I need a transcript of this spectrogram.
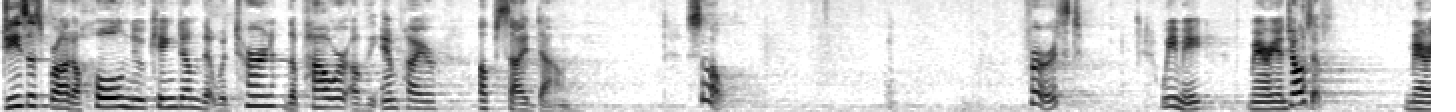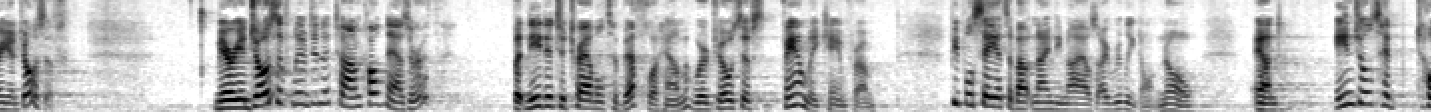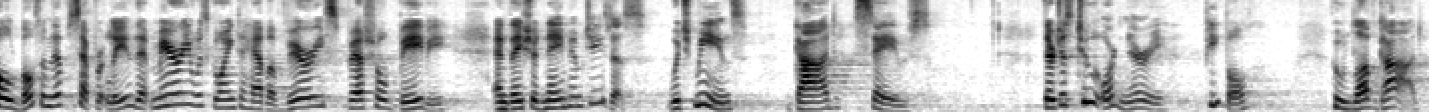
Jesus brought a whole new kingdom that would turn the power of the empire upside down. So, first, we meet Mary and Joseph. Mary and Joseph. Mary and Joseph lived in a town called Nazareth, but needed to travel to Bethlehem, where Joseph's family came from. People say it's about 90 miles. I really don't know. And angels had told both of them separately that Mary was going to have a very special baby and they should name him Jesus, which means God saves. They're just two ordinary people who love God.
